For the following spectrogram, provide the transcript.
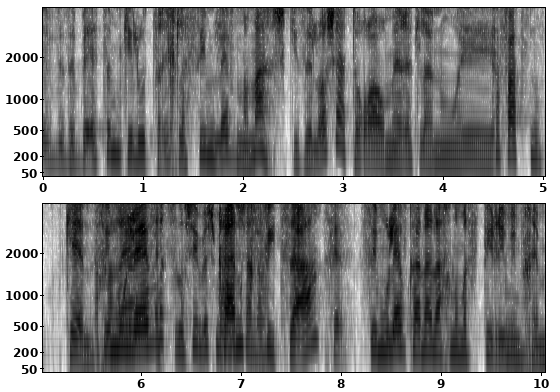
וזה בעצם כאילו צריך לשים לב ממש, כי זה לא שהתורה אומרת לנו... קפצנו. כן, שימו לב, 38 כאן שנה. קפיצה, כן. שימו לב, כאן אנחנו מסתירים ממכם.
